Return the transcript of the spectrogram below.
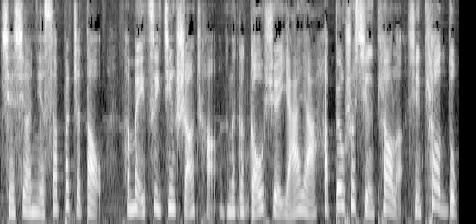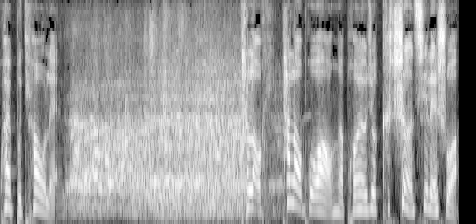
星星，你是不知道。”他每次一进商场，那个高血压呀，还不要说心跳了，心跳的都快不跳了。他老他老婆，我朋友就可生气了，说：“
